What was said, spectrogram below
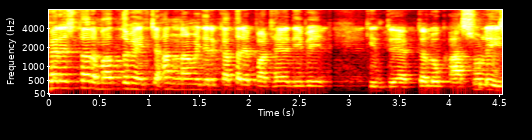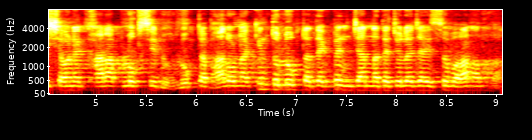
ফেরেস্তার মাধ্যমে জাহান্নামীদের কাতারে পাঠিয়ে দিবে। কিন্তু একটা লোক আসলেই সে অনেক খারাপ লোক ছিল। লোকটা ভালো না, কিন্তু লোকটা দেখবেন জান্নাতে চলে যায়, সুবহানাল্লাহ।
